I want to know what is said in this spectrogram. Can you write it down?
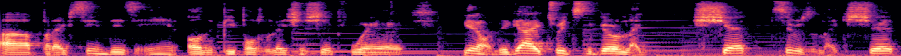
uh, but I've seen this in other people's relationships where, you know, the guy treats the girl like shit, seriously, like shit.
